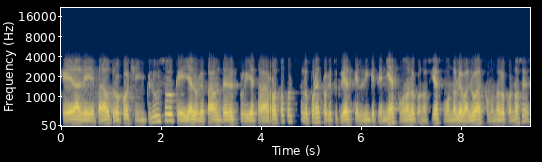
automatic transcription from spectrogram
que era de para otro coche incluso, que ya lo repararon tres veces porque ya estaba roto, pero tú se lo pones porque tú creías que el ring que tenías, como no lo conocías, como no lo evalúas, como no lo conoces,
